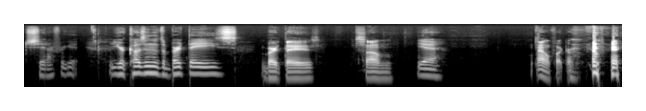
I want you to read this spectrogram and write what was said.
Shit, I forget. Your cousins, the birthdays. Birthdays, some Yeah. I don't fucking remember.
